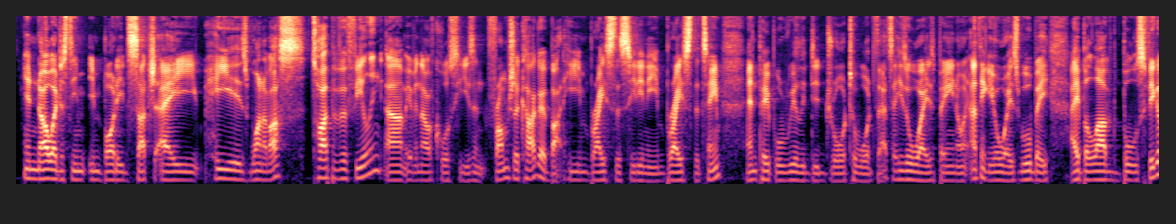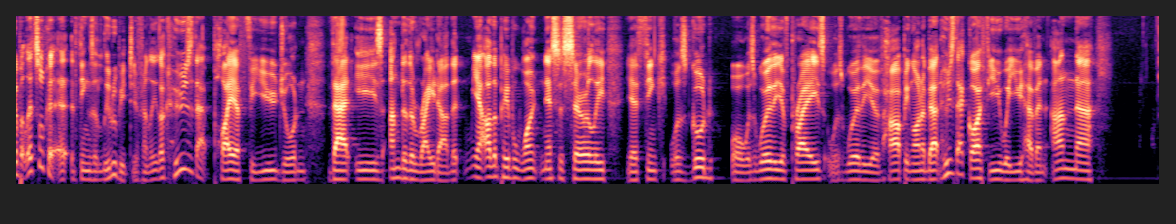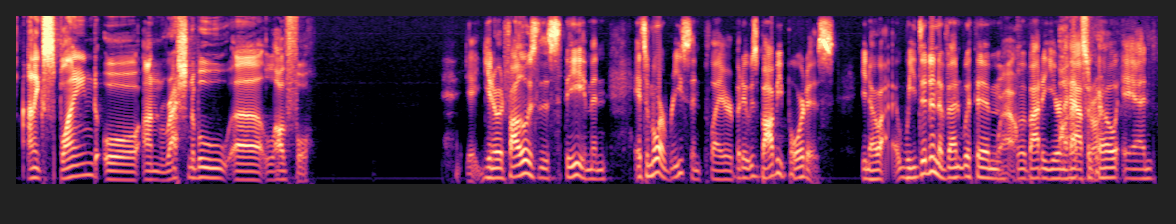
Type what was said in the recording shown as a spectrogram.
and Noah just embodied such a he is one of us type of a feeling. Um, even though, of course, he isn't from Chicago, but he embraced the city and he embraced the team, and people really did draw towards that. So he's always been, I think he always will be, a beloved Bulls figure. But let's look at things a little bit differently. Like, who's that player for you, Jordan, that is under the radar that yeah other people won't necessarily yeah think was good or was worthy of praise or was worthy of harping on about? Who's that guy for you where you have an un uh, unexplained or unrationable uh, love for? You know, it follows this theme, and it's a more recent player, but it was Bobby Portis. You know, we did an event with him wow. about a year and oh, a half ago, right. and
